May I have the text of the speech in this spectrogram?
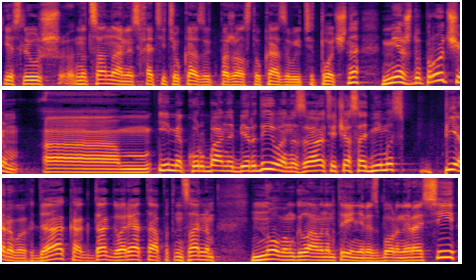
Если уж национальность хотите указывать, пожалуйста, указывайте точно. Между прочим, а, имя Курбана Бердыева называют сейчас одним из первых, да, когда говорят о потенциальном новом главном тренере сборной России.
